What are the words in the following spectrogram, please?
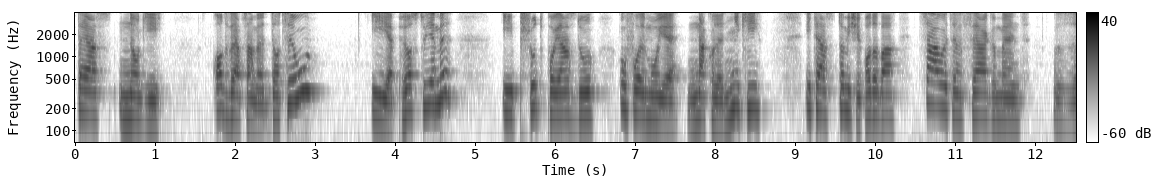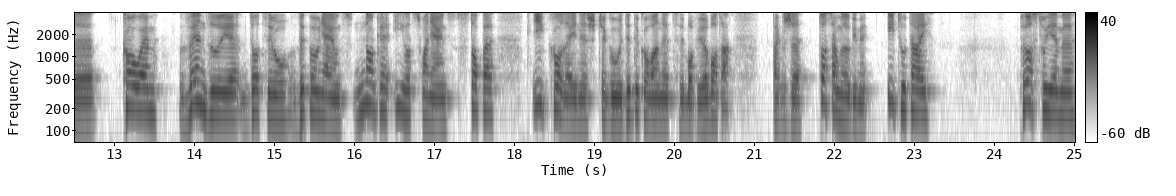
Teraz nogi odwracamy do tyłu i je prostujemy i przód pojazdu uformuje nakolenniki. I teraz to mi się podoba. Cały ten fragment z kołem wędruje do tyłu, wypełniając nogę i odsłaniając stopę i kolejne szczegóły dedykowane trybowi robota. Także to samo robimy i tutaj. Prostujemy,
